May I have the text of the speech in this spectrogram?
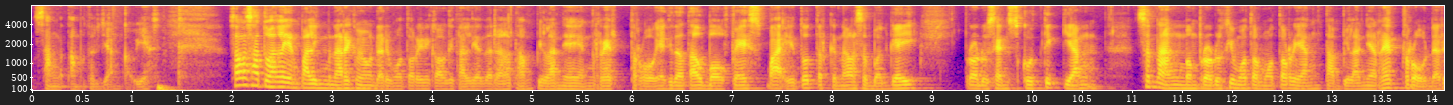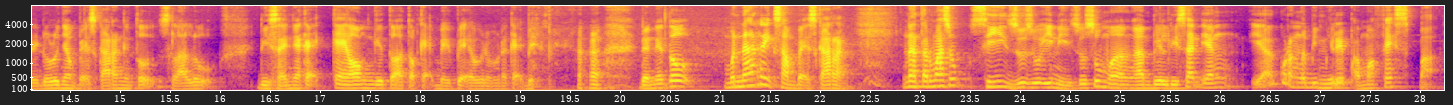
sangat amat terjangkau, yes. Salah satu hal yang paling menarik memang dari motor ini kalau kita lihat adalah tampilannya yang retro. Ya kita tahu bahwa Vespa itu terkenal sebagai produsen skutik yang senang memproduksi motor-motor yang tampilannya retro dari dulu nyampe sekarang itu selalu desainnya kayak keong gitu atau kayak bebek ya benar-benar kayak bebek dan itu menarik sampai sekarang Nah, termasuk si Zuzu ini. Zuzu mengambil desain yang ya kurang lebih mirip sama Vespa.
